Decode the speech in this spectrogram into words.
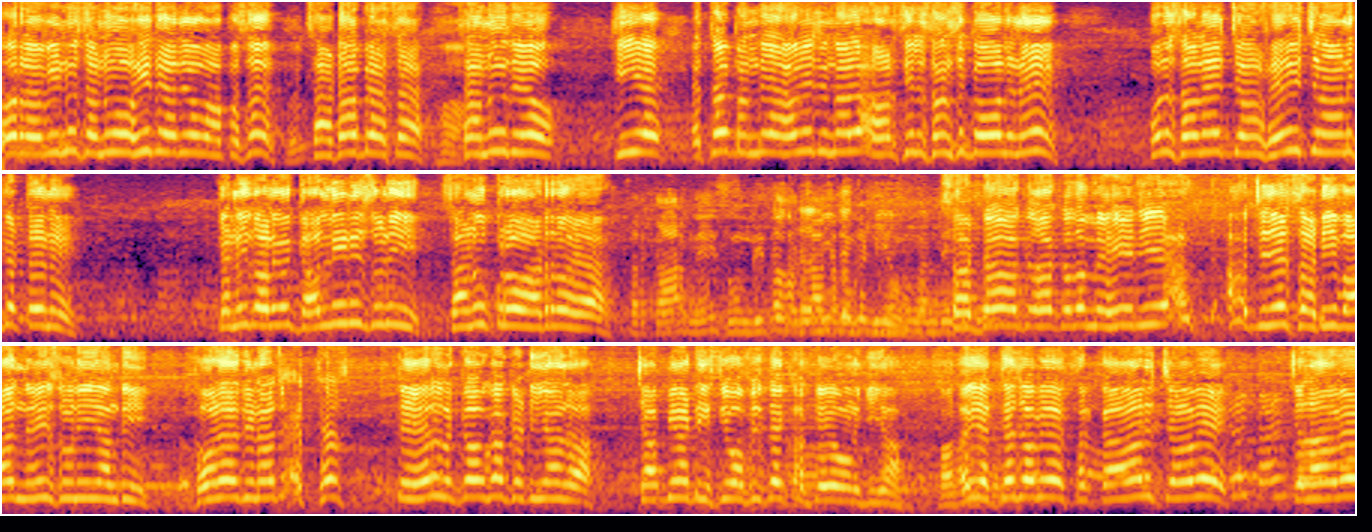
ਔਰ ਰਵੀ ਨੂੰ ਸਾਨੂੰ ਉਹੀ ਦੇ ਦਿਓ ਵਾਪਸ। ਸਾਡਾ ਪੈਸਾ ਸਾਨੂੰ ਦਿਓ। ਕੀ ਹੈ ਇੱਥੇ ਬੰਦੇ ਇਹੋ ਜਿਹੇ ਜਿਨ੍ਹਾਂ ਦੇ ਆਰਸੀ ਲਾਇਸੈਂਸ ਕੋਲ ਨੇ। ਪੁਲਿਸ ਵਾਲੇ ਜਾਂ ਫਿਰ ਵੀ ਚਲਾਨ ਕੱਟੇ ਨੇ। ਕਹਿੰਦੀ ਤੁਹਾਡੇ ਕੋਈ ਗੱਲ ਹੀ ਨਹੀਂ ਸੁਣੀ। ਸਾਨੂੰ ਪ੍ਰੋ ਆਰਡਰ ਹੋਇਆ। ਸਰਕਾਰ ਨਹੀਂ ਸੁਣਦੀ ਤਾਂ ਅਗਲਾ ਕਦਮ ਕੀ ਹੋਊਗਾ? ਸਾਡਾ ਅਗਲਾ ਕਦਮ ਇਹ ਜੀ ਅੱਜ ਜੇ ਸਾਡੀ ਆਵਾਜ਼ ਨਹੀਂ ਸੁਣੀ ਜਾਂਦੀ ਥੋੜੇ ਦਿਨਾਂ 'ਚ ਇੱਥੇ ਢੇਰ ਲੱਗਾ ਹੋਊਗਾ ਗੱਡੀਆਂ ਦਾ। ਚਾਬੀਆਂ ਡੀਸੀ ਆਫਿਸ ਦੇ ਅੱਗੇ ਹੋਣਗੀਆਂ। ਅਸੀਂ ਇੱਥੇ ਜਾਵੇ ਸਰਕਾਰ ਚਾਵੇ ਚਲਾਵੇ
